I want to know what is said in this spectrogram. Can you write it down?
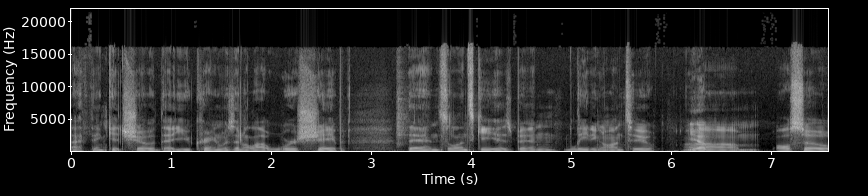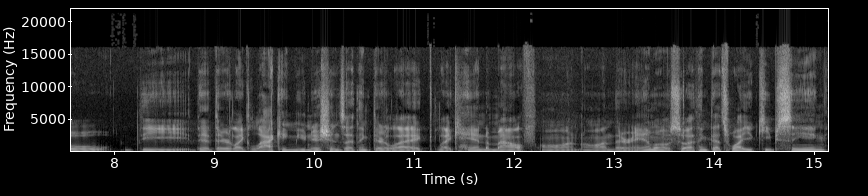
I think it showed that Ukraine was in a lot worse shape than Zelensky has been leading on to. Yep. Um, also, the they're, they're like lacking munitions. I think they're like like hand to mouth on on their ammo. So I think that's why you keep seeing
